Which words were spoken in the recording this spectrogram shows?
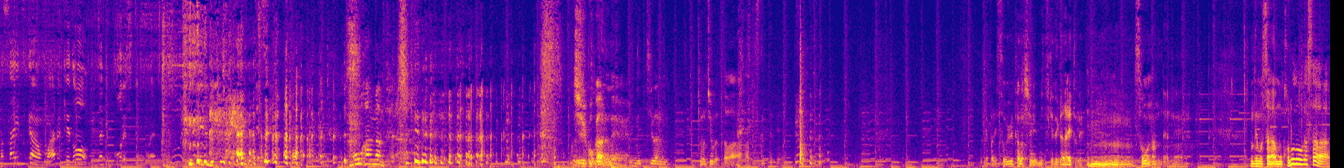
まあサイズ感もあるけど水はけこうですねこれモンハンなんだよ中古感あるね一番気持ちよかったわ。作ってて。やっぱりそういう楽しみ見つけていかないとね。うーんそうなんだよね。でもさもうこの動画さも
